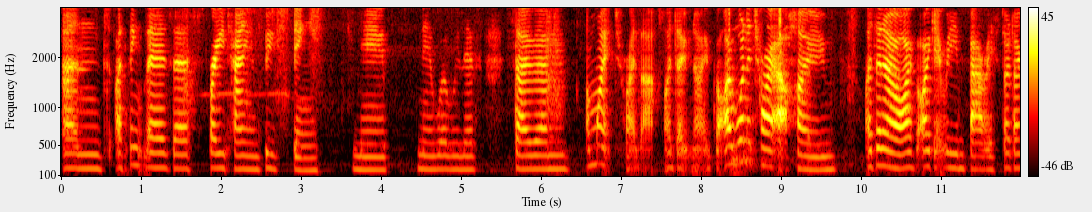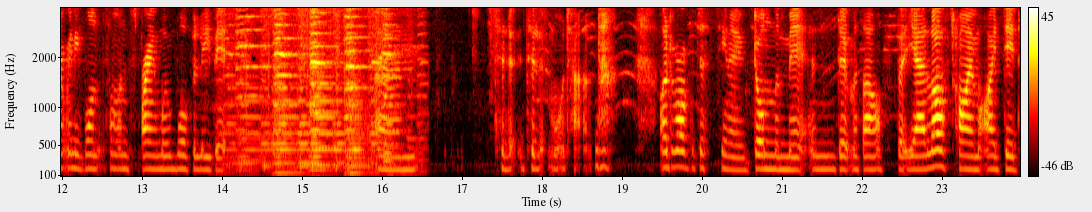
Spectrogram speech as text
and I think there's a spray tanning booth thing near near where we live. So um, I might try that. I don't know, but I want to try it at home. I don't know. I, I get really embarrassed. I don't really want someone spraying with wobbly bits um, to to look more tanned. I'd rather just, you know, don the mitt and do it myself. But yeah, last time I did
